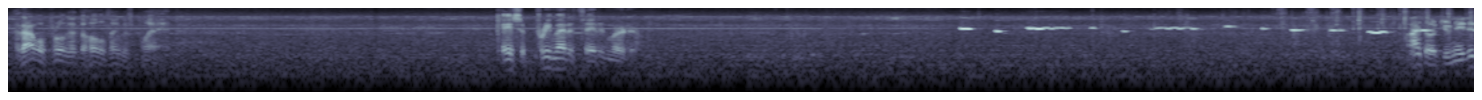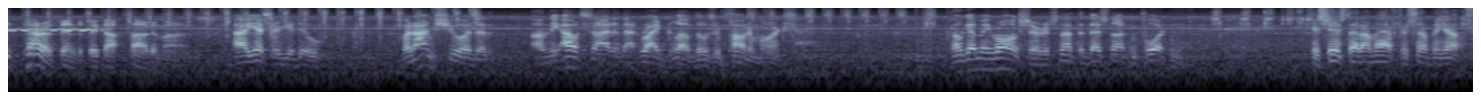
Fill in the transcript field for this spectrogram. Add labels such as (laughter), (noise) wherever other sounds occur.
And that will prove that the whole thing was planned. Case of premeditated murder. I thought you needed paraffin to pick up powder marks. Ah, yes, sir, you do. But I'm sure that on the outside of that right glove, those are powder marks. Don't get me wrong, sir. It's not that that's not important. It's just that I'm after something else.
